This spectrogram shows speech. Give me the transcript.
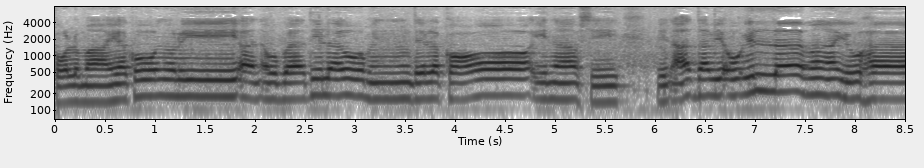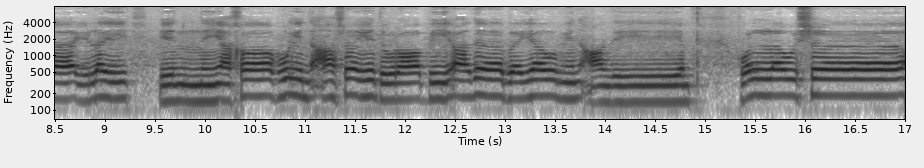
قل ما يكون لي أن أبادله من تلقاء نفسي. إن أتبع إلا ما يوحى إلي إني أخاف إن عصيت ربي عذاب يوم عظيم. قل لو شاء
